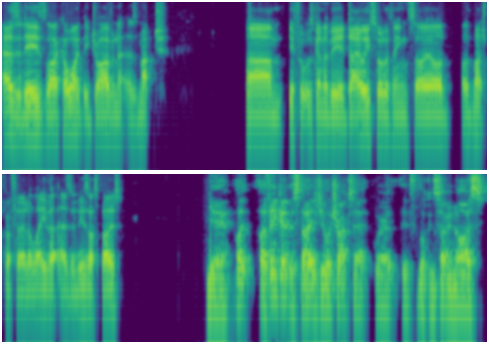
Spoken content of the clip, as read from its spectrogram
as it is, like, I won't be driving it as much. Um, if it was going to be a daily sort of thing, so I'd I'd much prefer to leave it as it is, I suppose. Yeah, I, I think at the stage your truck's at where it's looking so nice,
